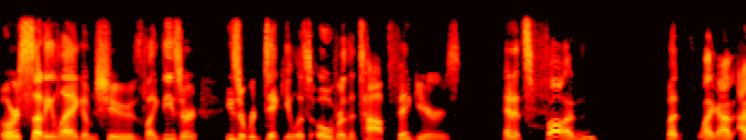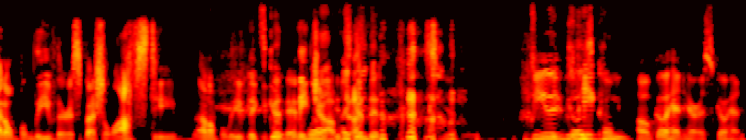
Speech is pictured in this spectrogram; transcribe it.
or Sonny Landham's shoes. Like these are these are ridiculous, over the top figures, and it's fun. But like I, I don't believe they're a special ops team. I don't believe they It's could good get any well, job done. that Do you? It does Pete- come. Oh, go ahead, Harris. Go ahead.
